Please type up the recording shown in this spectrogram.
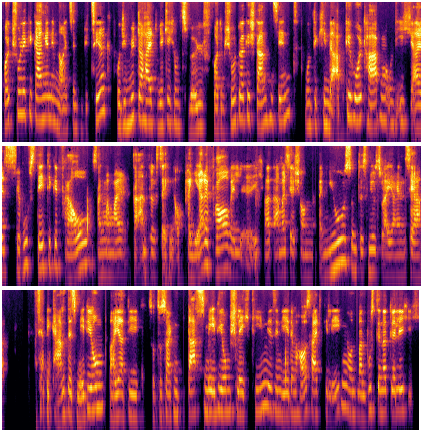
Volksschule gegangen im 19. Bezirk, wo die Mütter halt wirklich um zwölf vor dem Schultor gestanden sind und die Kinder abgeholt haben und ich als berufstätige Frau, sagen wir mal unter Anführungszeichen auch Karrierefrau, weil äh, ich war damals ja schon beim News und das News war ja ein sehr sehr bekanntes Medium, war ja die sozusagen das Medium schlechthin, ist in jedem Haushalt gelegen und man wusste natürlich, ich,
